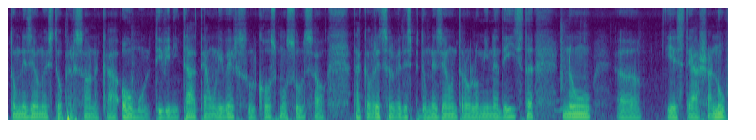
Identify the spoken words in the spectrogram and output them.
Dumnezeu nu este o persoană ca omul, divinitatea, universul, cosmosul sau, dacă vreți să-l vedeți pe Dumnezeu într-o lumină deistă, nu uh, este așa, nu,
